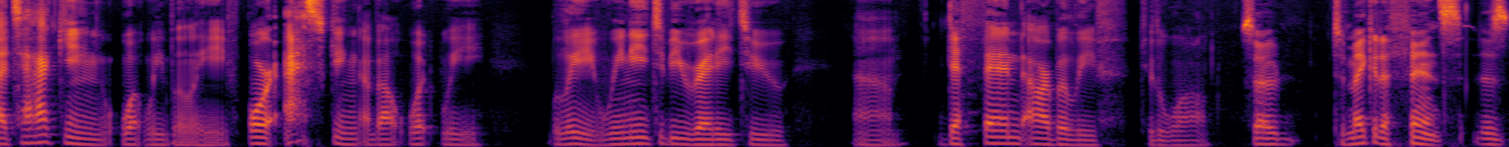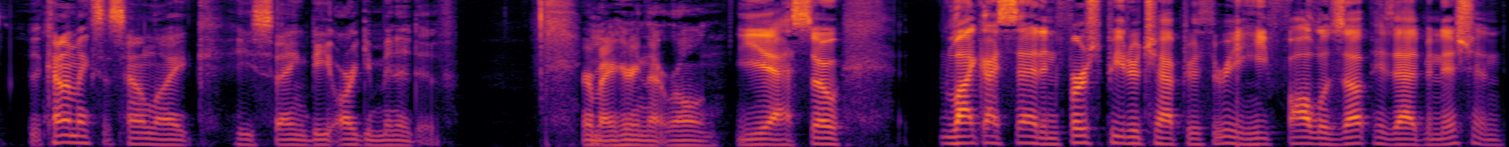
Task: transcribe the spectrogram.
attacking what we believe or asking about what we believe, we need to be ready to um, defend our belief to the world. So to make a defense, does it kind of makes it sound like he's saying be argumentative? Or am I hearing that wrong? Yeah. So, like I said in First Peter chapter three, he follows up his admonition:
